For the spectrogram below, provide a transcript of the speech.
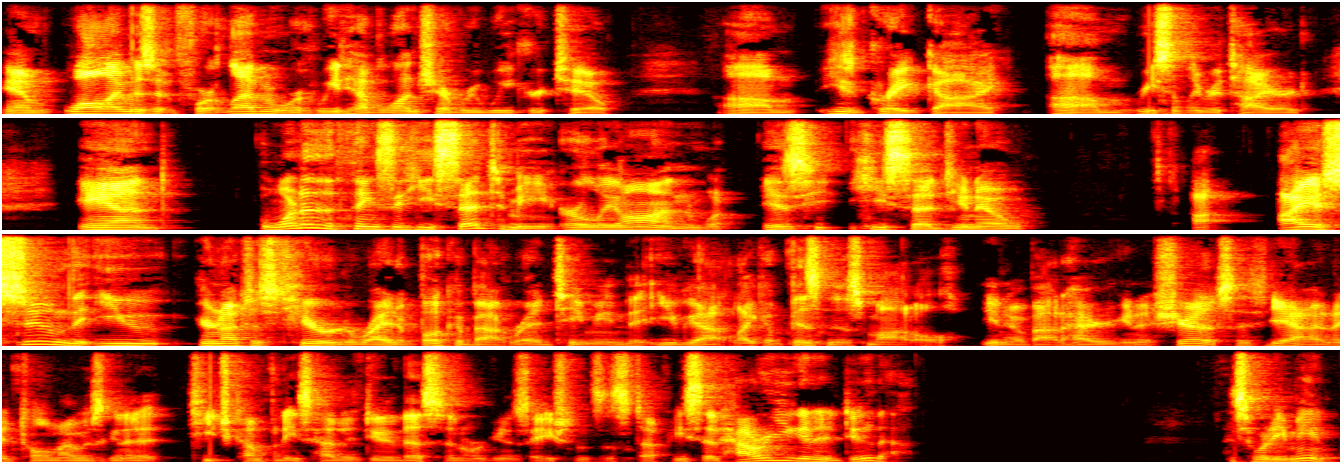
And while I was at Fort Leavenworth, we'd have lunch every week or two. Um, he's a great guy, um, recently retired. And one of the things that he said to me early on is he, he said, you know, I, I assume that you you're not just here to write a book about red teaming, that you've got like a business model, you know, about how you're going to share this. I said, yeah. And I told him I was going to teach companies how to do this and organizations and stuff. He said, How are you going to do that? I said, What do you mean?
